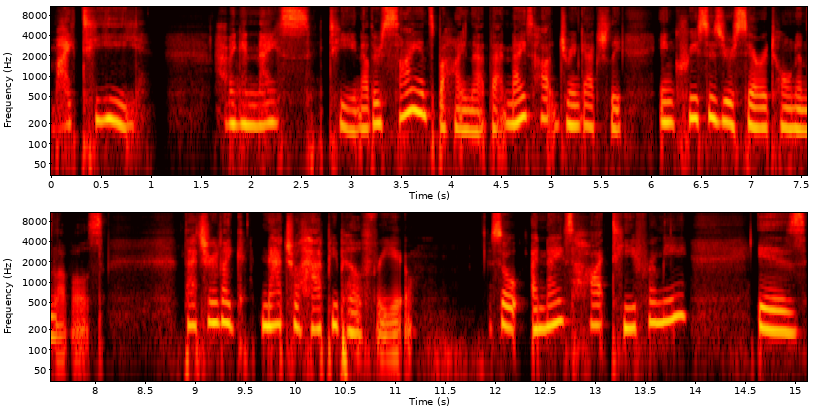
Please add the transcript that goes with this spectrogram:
my tea. Having a nice tea. Now, there's science behind that. That nice hot drink actually increases your serotonin levels. That's your like natural happy pill for you. So, a nice hot tea for me is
